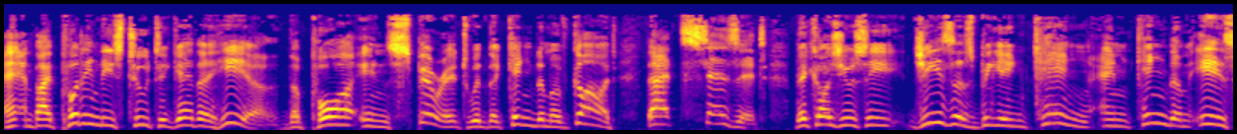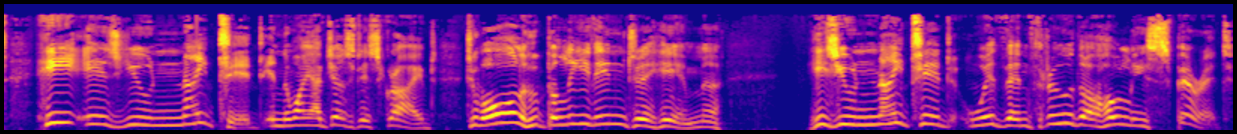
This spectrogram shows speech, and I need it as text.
And by putting these two together here, the poor in spirit with the kingdom of God, that says it. Because you see, Jesus being king and kingdom is, he is united in the way I've just described to all who believe into him. He's united with them through the Holy Spirit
